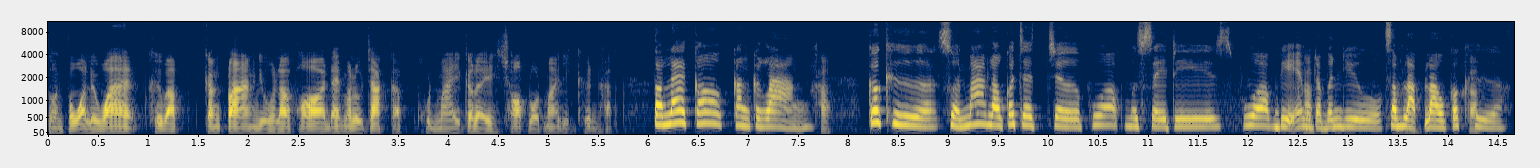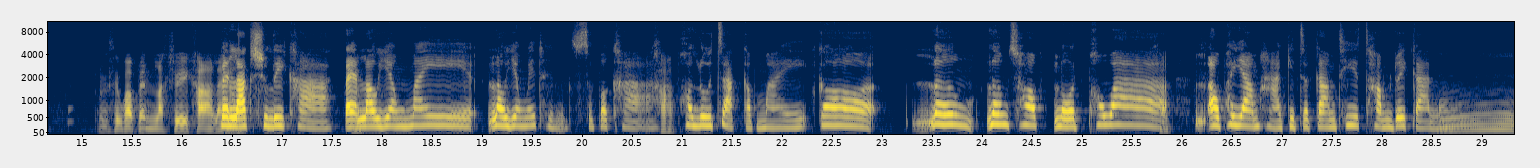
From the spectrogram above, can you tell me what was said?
ส่วนตัวหรือว่าคือแบบกลางๆอยู่แล้วพอได้มารู้จักกับคุณไม้ก็เลยชอบรถมากยิ่งขึ้นครับ ตอนแรกก็กลางครับๆก็คือส่วนมากเราก็จะเจอพวก Mercedes พวก BMW สำหรับเราก็คือ รู้สึกว่าเป็นลักชัวรี่คาร์แล้ว เป็น luxury car แต่เรายังไม่เรายังไม่ถึงซูเปอร์คาร์ครับพอรู้จักกับไม้ก็เริ่มเริ่มชอบรถเพราะว่าครับเราพยายามหากิจกรรมที่ทำด้วยกันอืม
